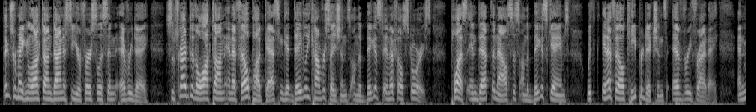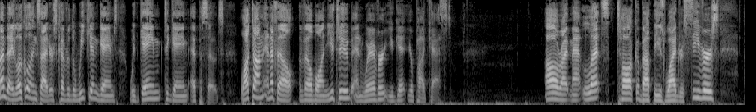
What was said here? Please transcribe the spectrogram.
Thanks for making Locked On Dynasty your first listen every day. Subscribe to the Locked On NFL podcast and get daily conversations on the biggest NFL stories, plus in depth analysis on the biggest games with NFL key predictions every Friday. And Monday, local insiders cover the weekend games with game to game episodes. Locked On NFL, available on YouTube and wherever you get your podcast. All right, Matt, let's talk about these wide receivers.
